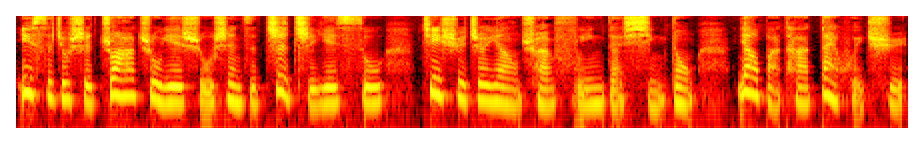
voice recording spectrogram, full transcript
意思就是抓住耶稣，甚至制止耶稣继续这样传福音的行动，要把他带回去，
